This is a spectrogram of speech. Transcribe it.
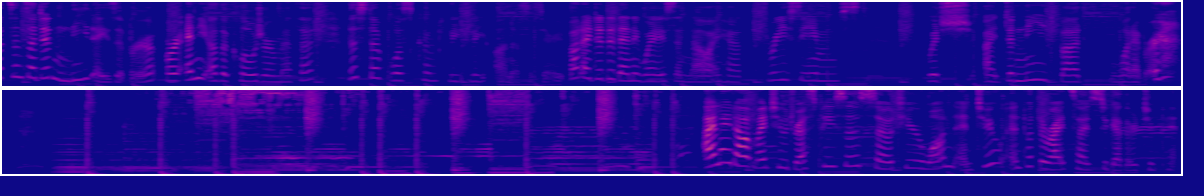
But since I didn't need a zipper or any other closure method, this step was completely unnecessary. But I did it anyways and now I had three seams, which I didn't need, but whatever. I laid out my two dress pieces, so tier 1 and 2, and put the right sides together to pin.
